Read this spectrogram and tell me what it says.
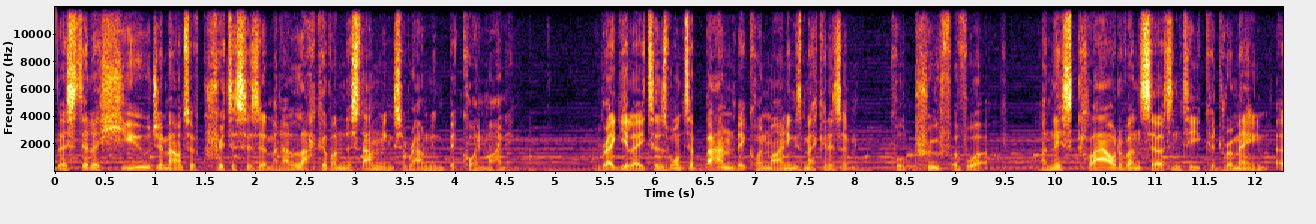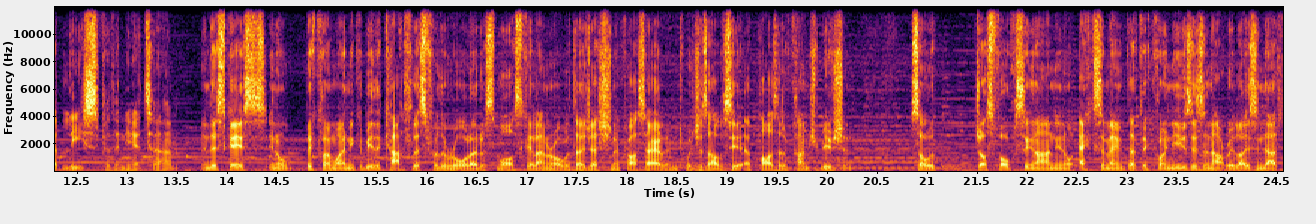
there's still a huge amount of criticism and a lack of understanding surrounding Bitcoin mining. Regulators want to ban Bitcoin mining's mechanism, called proof of work, and this cloud of uncertainty could remain at least for the near term. In this case, you know, Bitcoin mining could be the catalyst for the rollout of small-scale anaerobic digestion across Ireland, which is obviously a positive contribution. So just focusing on, you know, X amount that Bitcoin uses and not realizing that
